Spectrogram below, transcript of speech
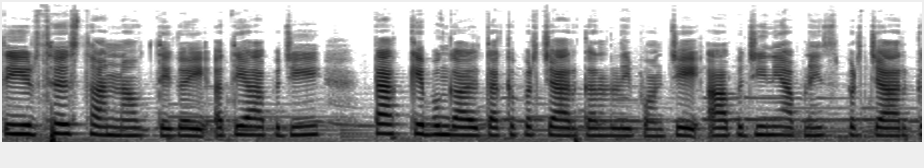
ਤੀਰਥ ਸਥਾਨਾਂ ਉੱਤੇ ਗਏ ਅਤੇ ਆਪ ਜੀ ਢੱਕ ਕੇ ਬੰਗਾਲ ਤੱਕ ਪ੍ਰਚਾਰ ਕਰਨ ਲਈ ਪਹੁੰਚੇ। ਆਪ ਜੀ ਨੇ ਆਪਣੇ ਇਸ ਪ੍ਰਚਾਰਕ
